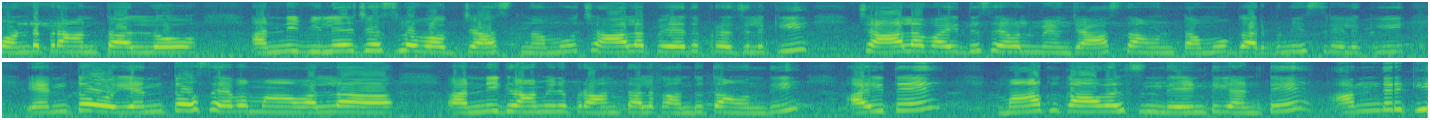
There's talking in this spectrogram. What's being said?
కొండ ప్రాంతాల్లో అన్ని విలేజెస్లో వర్క్ చేస్తున్నాము. చాలా పేద ప్రజలకి చాలా వైద్య సేవలు మేము చేస్తూ ఉంటాము. గర్భిణీ స్త్రీలకి ఎంతో ఎంతో సేవ మా వల్ల అన్ని గ్రామీణ ప్రాంతాలకు అందుతూ ఉంది. అయితే మాకు కావాల్సింది ఏంటి అంటే అందరికీ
